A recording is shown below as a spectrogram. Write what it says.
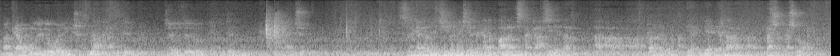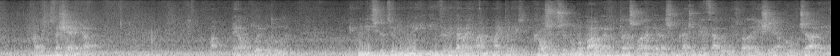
Mancava uno dei due lì, no, erano tutti e due. Cioè, tutti e due. Erano tutti e due. Su. Saviano ha deciso invece di attaccare la palla, di staccarsi, a, a, a- di, andare a- verso, verso l'uomo. Ha fatto questa scelta, ma eravamo due contro due. E quindi situazioni noi di inferiorità non abbiamo mai prese. Cross sul secondo palo era tutta la squadra che era sul calcio piazzato, quindi la squadra esce, acconcia e,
